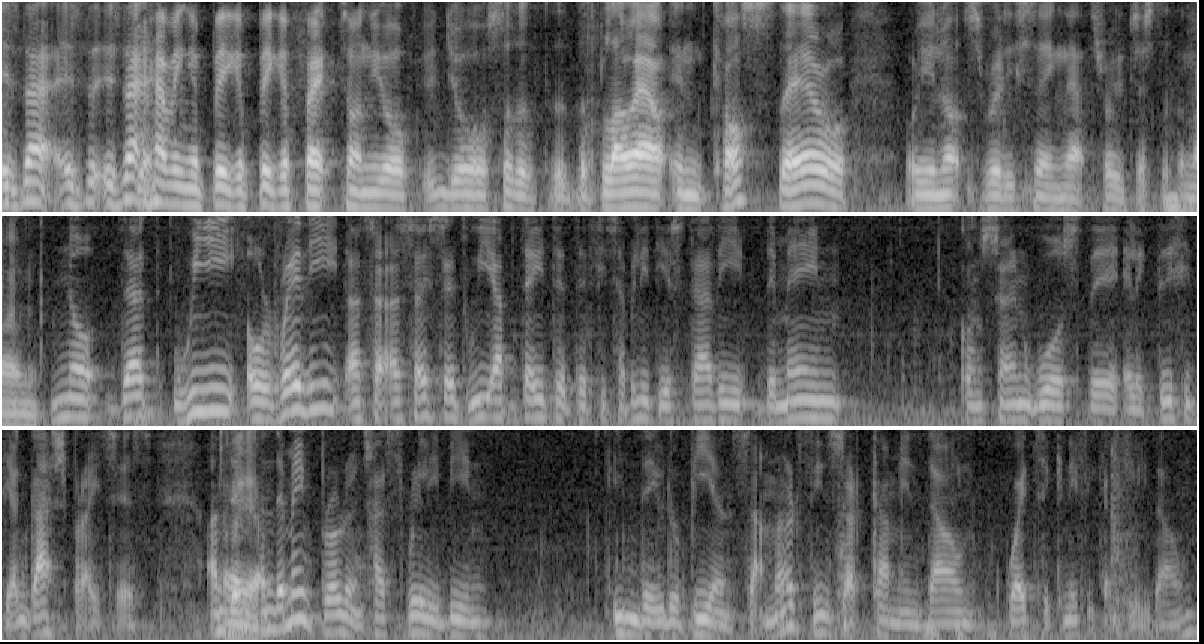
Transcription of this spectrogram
Is that is that, is that having a big a big effect on your your sort of the, the blowout in costs there, or or you're not really seeing that through just at the moment? No, that we already, as, as I said, we updated the feasibility study. The main concern was the electricity and gas prices. And, oh, the, yeah. and the main problem has really been in the European summer. Things are coming down quite significantly down.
